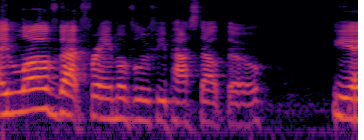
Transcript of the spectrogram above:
I love that frame of Luffy passed out though. yeah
